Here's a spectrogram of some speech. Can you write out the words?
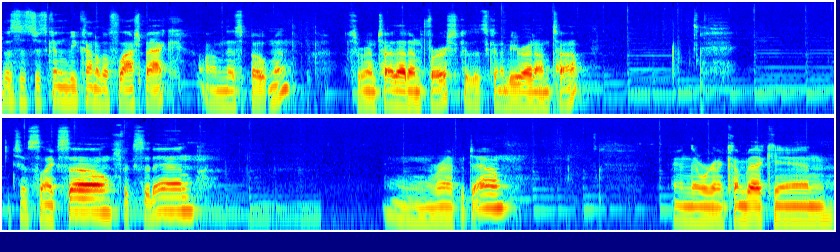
This is just going to be kind of a flashback on this boatman. So we're to tie that in first because it's going to be right on top. Just like so, fix it in and wrap it down. And then we're going to come back in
